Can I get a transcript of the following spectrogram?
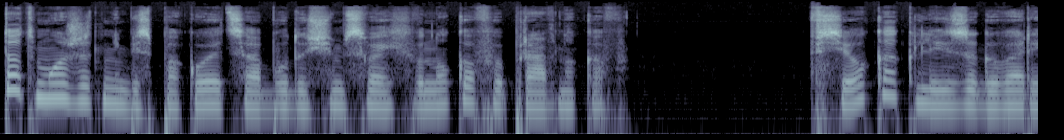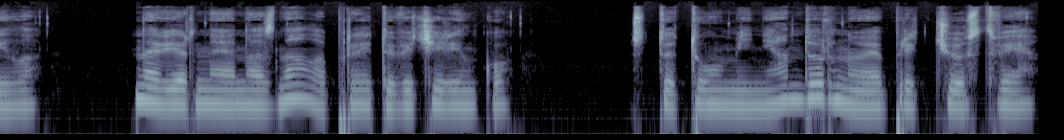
тот может не беспокоиться о будущем своих внуков и правнуков. Все, как Лиза говорила. Наверное, она знала про эту вечеринку. Что-то у меня дурное предчувствие.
